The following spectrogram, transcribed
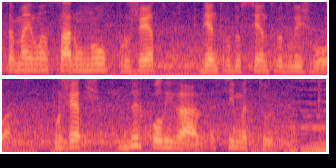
também lançar um novo projeto dentro do centro de Lisboa. Projetos de qualidade, acima de tudo.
